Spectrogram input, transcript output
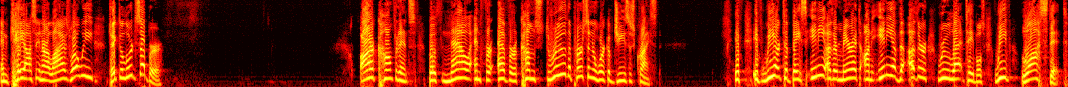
and chaos in our lives, well, we take the Lord's Supper. Our confidence both now and forever comes through the person and work of Jesus Christ. If, if we are to base any other merit on any of the other roulette tables, we've lost it.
